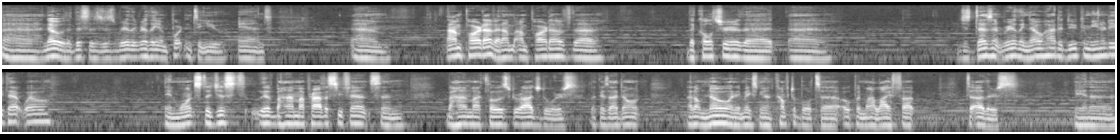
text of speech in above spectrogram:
uh, know that this is just really, really important to you. And um, I'm part of it. I'm, I'm part of the, the culture that uh, just doesn't really know how to do community that well and wants to just live behind my privacy fence and behind my closed garage doors because I don't I don't know and it makes me uncomfortable to open my life up to others, and uh,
